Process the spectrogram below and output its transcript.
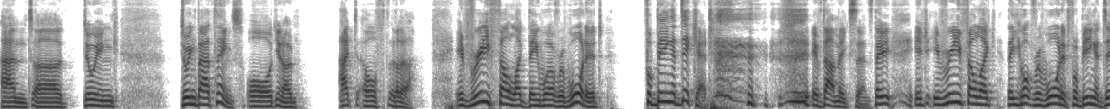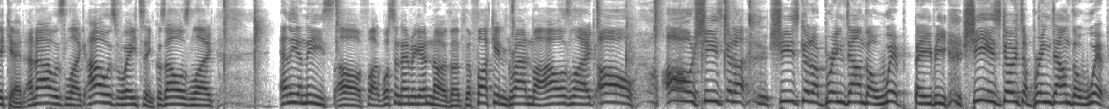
and uh, doing doing bad things or you know act or it really felt like they were rewarded for being a dickhead if that makes sense. They it, it really felt like they got rewarded for being a dickhead. And I was like, I was waiting because I was like, Elinalise. Oh fuck, what's her name again? No, the, the fucking grandma. I was like, oh, oh, she's gonna she's gonna bring down the whip, baby. She is going to bring down the whip.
